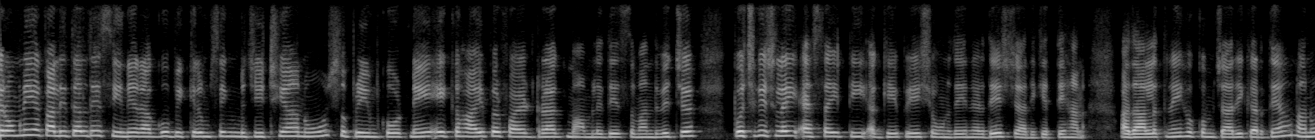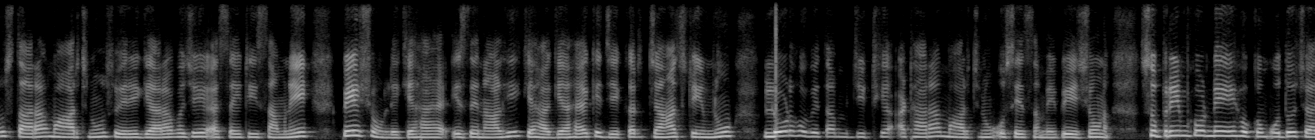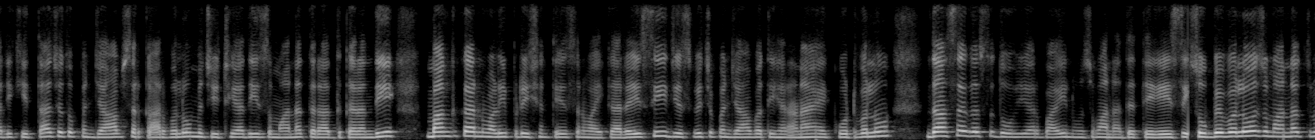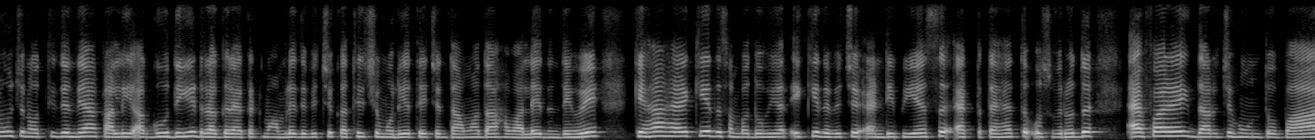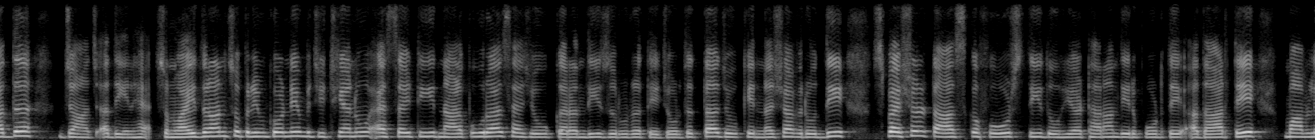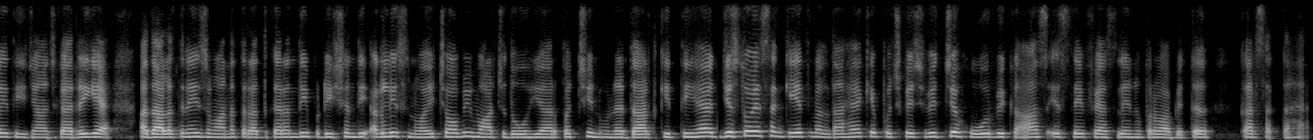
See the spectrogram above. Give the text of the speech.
ਸ਼੍ਰੋਮਣੀ ਅਕਾਲੀ ਦਲ ਦੇ ਸੀਨੀਅਰ ਆਗੂ ਬਿਕਰਮ ਸਿੰਘ ਮਜੀਠੀਆ ਨੂੰ ਸੁਪਰੀਮ ਕੋਰਟ ਨੇ ਇੱਕ ਹਾਈ ਪ੍ਰੋਫਾਈਲ ਡਰੱਗ ਮਾਮਲੇ ਦੇ ਸਬੰਧ ਵਿੱਚ ਪੁੱਛਗਿੱਛ ਲਈ ਐਸਆਈਟੀ ਅੱਗੇ ਪੇਸ਼ ਹੋਣ ਦੇ ਨਿਰਦੇਸ਼ ਜਾਰੀ ਕੀਤੇ ਹਨ। ਅਦਾਲਤ ਨੇ ਹੁਕਮ ਜਾਰੀ ਕਰਦਿਆਂ ਉਹਨਾਂ ਨੂੰ 17 ਮਾਰਚ ਨੂੰ ਸਵੇਰੇ 11 ਵਜੇ ਐਸਆਈਟੀ ਸਾਹਮਣੇ ਪੇਸ਼ ਹੋਣ ਲਈ ਕਿਹਾ ਹੈ। ਇਸ ਦੇ ਨਾਲ ਹੀ ਕਿਹਾ ਗਿਆ ਹੈ ਕਿ ਜੇਕਰ ਜਾਂਚ ਟੀਮ ਨੂੰ ਲੋੜ ਹੋਵੇ ਤਾਂ ਮਜੀਠੀਆ 18 ਮਾਰਚ ਨੂੰ ਉਸੇ ਸਮੇਂ ਪੇਸ਼ ਹੋਣ। ਸੁਪਰੀਮ ਕੋਰਟ ਨੇ ਇਹ ਹੁਕਮ ਉਦੋਂ ਜਾਰੀ ਕੀਤਾ ਜਦੋਂ ਪੰਜਾਬ ਸਰਕਾਰ ਵੱਲੋਂ ਮਜੀਠੀਆ ਦੀ ਜ਼ਮਾਨਤ ਰੱਦ ਕਰ ਕਰਨ ਦੀ ਮੰਗ ਕਰਨ ਵਾਲੀ ਪਟੀਸ਼ਨ ਤੇ ਸੁਣਵਾਈ ਕਰ ਰਹੀ ਸੀ, ਜਿਸ ਵਿੱਚ ਪੰਜਾਬ ਅਤੇ ਹਰਿਆਣਾ ਹਾਈ ਕੋਰਟ ਵੱਲੋਂ 10 ਅਗਸਤ 2022 ਨੂੰ ਜ਼ਮਾਨਤ ਦਿੱਤੀ ਗਈ ਸੀ। ਸੂਬੇ ਵੱਲੋਂ ਜ਼ਮਾਨਤ ਨੂੰ ਚੁਣੌਤੀ ਦਿੰਦਿਆਂ ਅਕਾਲੀ ਆਗੂ ਦੀ ਡਰੱਗ ਰੈਕਟ ਮਾਮਲੇ ਦੇ ਵਿੱਚ ਕਥਿਤ ਸ਼ਮੂਲੀਅਤ ਤੇ ਚਿੰਤਾਵਾਂ ਦਾ ਹਵਾਲੇ ਦਿੰਦੇ ਹੋਏ ਕਿਹਾ ਹੈ ਕਿ ਦਸੰਬਰ 2021 ਦੇ ਵਿੱਚ ਐਨਡੀਪੀਐਸ ਐਕਟ ਤਹਿਤ ਉਸ ਵਿਰੁੱਧ ਐਫਆਈਆਰ ਦਰਜ ਹੋਣ ਤੋਂ ਬਾਅਦ ਜਾਂਚ ਅਧੀਨ ਹੈ। ਸੁਣਵਾਈ ਦੌਰਾਨ ਸੁਪਰੀਮ ਕੋਰਟ ਨੇ ਮਜੀਠੀਆ ਨੂੰ ਐਸਆਈਟੀ ਨਾਲ ਪੂਰਾ ਸਹਿਯੋਗ ਕਰਨ ਦੀ ਜ਼ਰੂਰਤ ਤੇ ਜ਼ੋਰ ਦਿੱਤਾ ਜੋ ਕਿ ਨਸ਼ਾ ਵਿਰੋਧੀ ਸਪੈਸ਼ਲ ਟਾਸਕ ਫੋਰਸ ਦੀ 2018 ਦੀ ਰਿਪੋਰਟ ਦੇ ਆਧਾਰ ਤੇ ਮਾਮਲੇ ਦੀ ਜਾਂਚ ਕਰ ਰਹੀ ਹੈ। ਅਦਾਲਤ ਨੇ ਜ਼ਮਾਨਤ ਰੱਦ ਕਰਨ ਦੀ ਪਟੀਸ਼ਨ ਦੀ ਅਗਲੀ ਸੁਣਵਾਈ 24 ਮਾਰਚ 2025 ਨੂੰ ਨਿਰਧਾਰਤ ਕੀਤੀ ਹੈ, ਜਿਸ ਤੋਂ ਇਹ ਸੰਕੇਤ ਮਿਲਦਾ ਹੈ ਕਿ ਪੁੱਛਗਿੱਛ ਵਿੱਚ ਹੋਰ ਵਿਕਾਸ ਇਸ ਦੇ ਫੈਸਲੇ ਨੂੰ ਪ੍ਰਭਾਵਿਤ ਕਰ ਸਕਦਾ ਹੈ।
